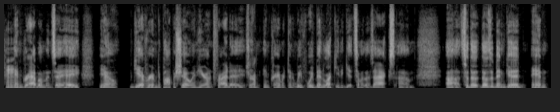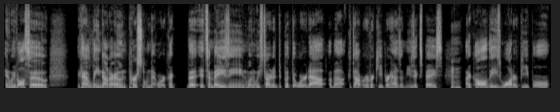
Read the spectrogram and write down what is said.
Hmm. and grab them and say, hey, you know. Do you have room to pop a show in here on Friday Sure. in, in Cramerton? And we've we've been lucky to get some of those acts. Um, uh, so th- those have been good, and and we've also kind of leaned on our own personal network. Like the, it's amazing when we started to put the word out about Catawba Riverkeeper has a music space. Mhm. Like all these water people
